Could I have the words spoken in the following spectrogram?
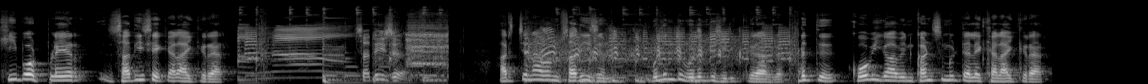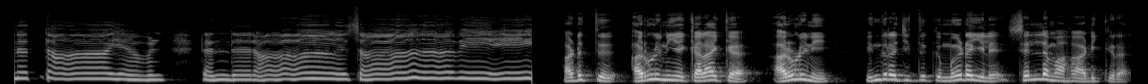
கீபோர்ட் பிளேயர் சதீஷை கலாய்க்கிறார். சதீஷ். அர்ச்சனாவும் சதீஷும் விழுந்து விழுந்து சிரிக்கிறார்கள். அடுத்து கோவிகாவின் கண் சிமிட்டலை கலாய்க்கிறார் தாயவள் தந்தராசாவே. அடுத்து அருளினியை கலாய்க்க அருளினி இந்திரஜித்துக்கு மேடையிலே செல்லமாக அடிக்கிறார்.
